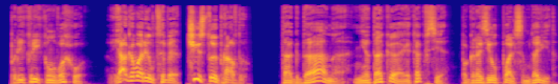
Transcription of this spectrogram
— прикрикнул Вахо. «Я говорил тебе чистую правду». «Тогда она не такая, как все», — погрозил пальцем Давид.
